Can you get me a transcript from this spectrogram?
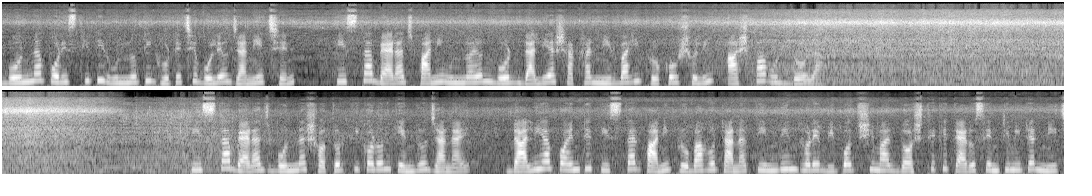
বন্যা পরিস্থিতির উন্নতি ঘটেছে বলেও জানিয়েছেন তিস্তা ব্যারাজ পানি উন্নয়ন বোর্ড ডালিয়া শাখার নির্বাহী প্রকৌশলী আশফা উদ্দৌলা তিস্তা ব্যারাজ বন্যা সতর্কীকরণ কেন্দ্র জানায় ডালিয়া পয়েন্টে তিস্তার পানি প্রবাহ টানা তিন দিন ধরে বিপদসীমার দশ থেকে ১৩ সেন্টিমিটার নিচ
